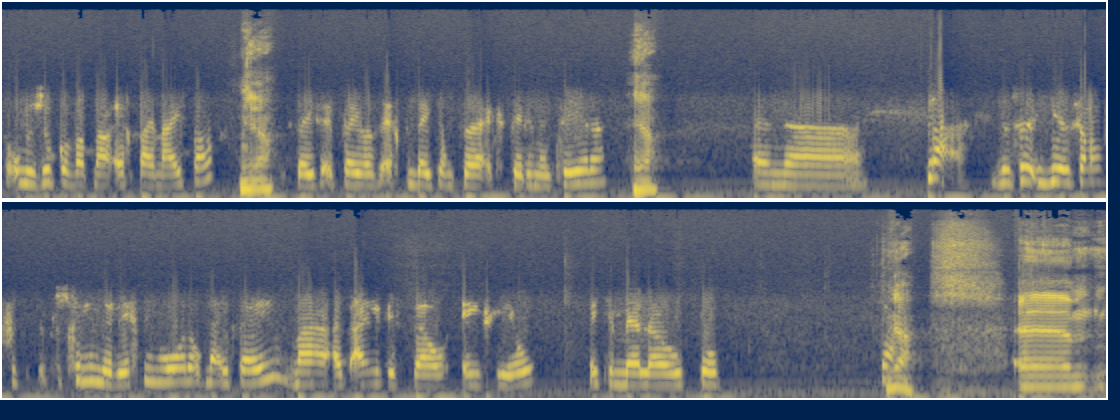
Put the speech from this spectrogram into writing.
te onderzoeken wat nou echt bij mij past. Ja, Dus deze EP was echt een beetje om te experimenteren. ja. En eh, ja, dus eh, je zal vers- verschillende richtingen horen op mijn EP. Maar uiteindelijk is het wel één geheel. Beetje mellow, pop. ja. Ehm,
